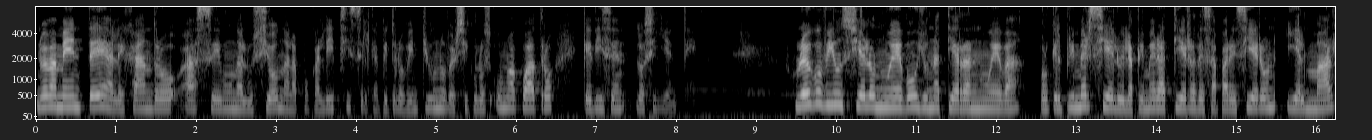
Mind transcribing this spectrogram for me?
Nuevamente, Alejandro hace una alusión al Apocalipsis, el capítulo 21, versículos 1 a 4, que dicen lo siguiente. Luego vi un cielo nuevo y una tierra nueva, porque el primer cielo y la primera tierra desaparecieron y el mar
